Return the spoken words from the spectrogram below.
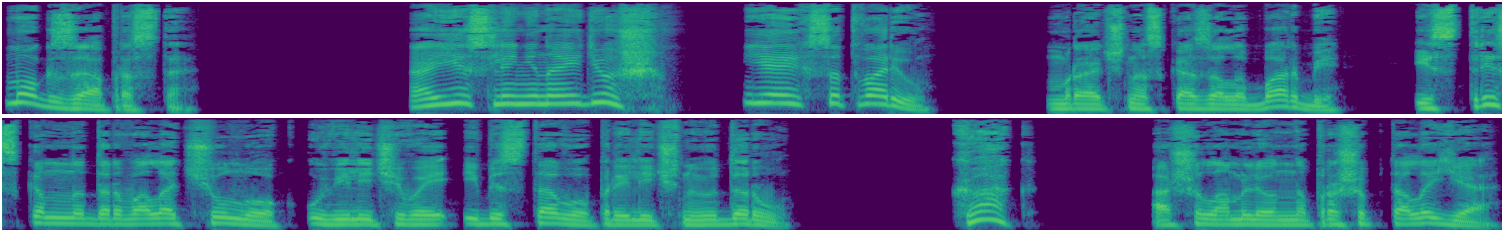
мог запросто. «А если не найдешь, я их сотворю», — мрачно сказала Барби и с треском надорвала чулок, увеличивая и без того приличную дыру. «Как?» — ошеломленно прошептала я.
